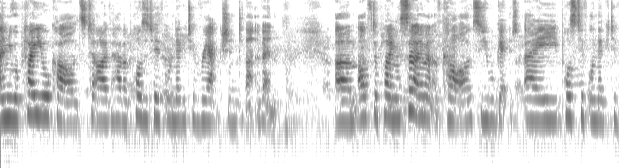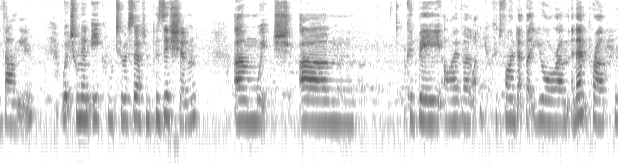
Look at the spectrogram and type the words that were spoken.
and you will play your cards to either have a positive or negative reaction to that event. Um, after playing a certain amount of cards, you will get a positive or negative value, which will then equal to a certain position, um, which um, could be either like you could find out that you're um, an emperor who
